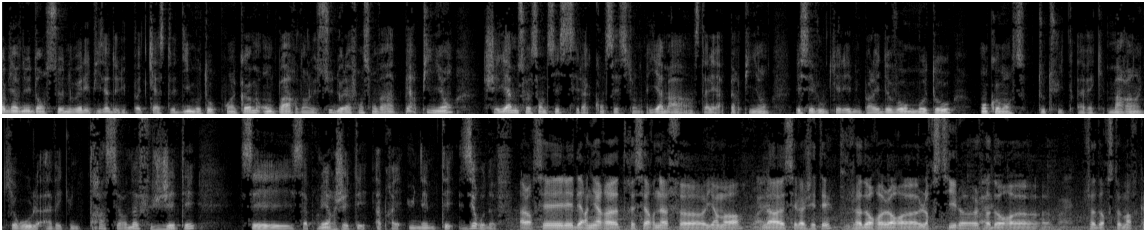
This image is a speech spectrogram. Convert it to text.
et bienvenue dans ce nouvel épisode du podcast dimoto.com. On part dans le sud de la France, on va à Perpignan chez Yam66, c'est la concession Yamaha installée à Perpignan et c'est vous qui allez nous parler de vos motos. On commence tout de suite avec Marin qui roule avec une Tracer 9 GT. C'est sa première GT après une MT-09. Alors c'est les dernières euh, Tracer 9 euh, Yamaha. Là c'est la GT. J'adore leur, euh, leur style, j'adore euh, j'adore cette marque.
